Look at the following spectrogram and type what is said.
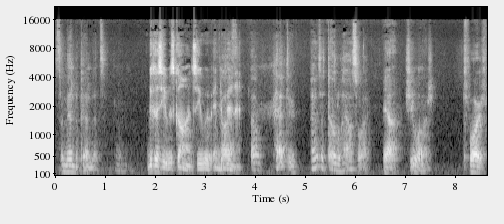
some independence. Because he was gone, so you were independent. I had to. I was a total housewife. Yeah, she was. As far as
